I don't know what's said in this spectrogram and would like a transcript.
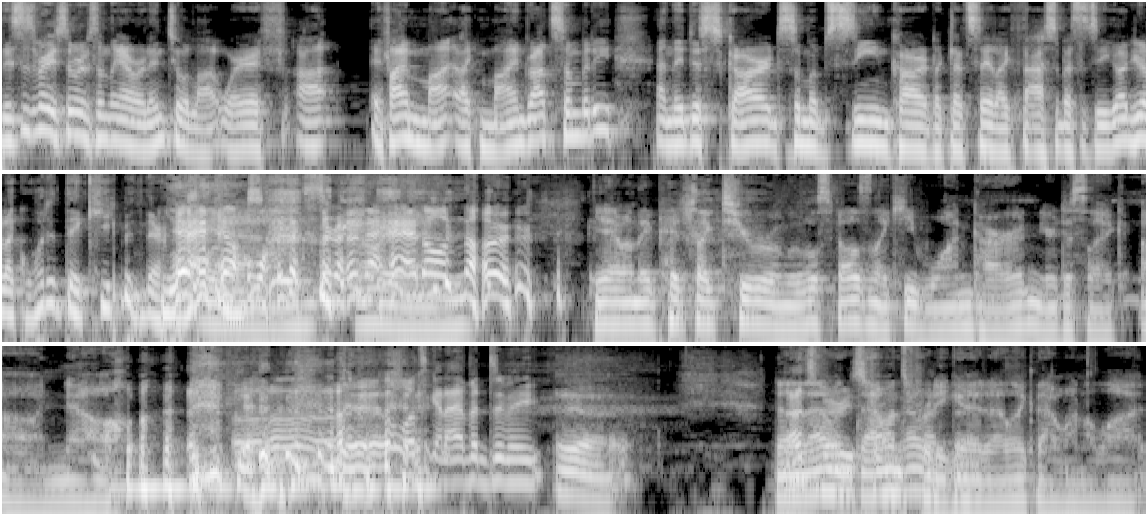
This is very similar to something I run into a lot, where if uh, if I mi- like mind rot somebody and they discard some obscene card, like let's say like Thasabest the Sea God, you're like, what did they keep in their hand? Why is there in the oh, hand? Oh no. Yeah, when they pitch like two removal spells and like keep one card, and you're just like, oh no. Oh, what's going to happen to me? No, That's that, very one- that one's I pretty like that. good. I like that one a lot.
